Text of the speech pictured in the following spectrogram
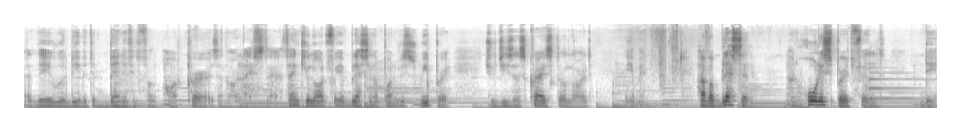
that they will be able to benefit from our prayers and our lifestyle. Thank you, Lord, for your blessing upon us. We pray through Jesus Christ, our Lord. Amen. Have a blessed and Holy Spirit filled day.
